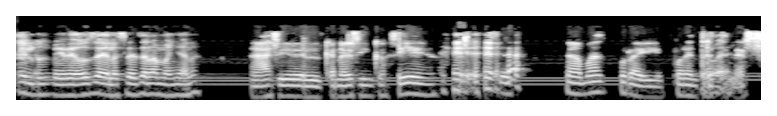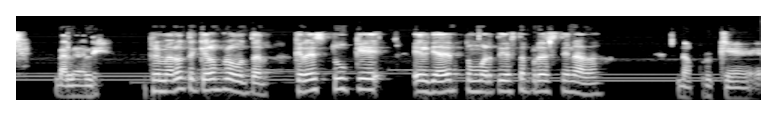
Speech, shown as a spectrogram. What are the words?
en los videos de las 3 de la mañana. Ah, sí, del Canal 5, sí, sí. Nada más por ahí, por entretenerse. Dale, dale. Primero te quiero preguntar, ¿crees tú que el día de tu muerte ya está predestinada? No, porque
